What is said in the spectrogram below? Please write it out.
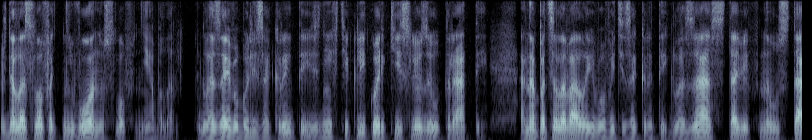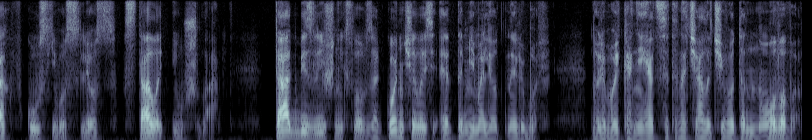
ждала слов от него, но слов не было. Глаза его были закрыты, из них текли горькие слезы утраты. Она поцеловала его в эти закрытые глаза, ставив на устах вкус его слез, встала и ушла. Так, без лишних слов, закончилась эта мимолетная любовь. Но любой конец — это начало чего-то нового.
